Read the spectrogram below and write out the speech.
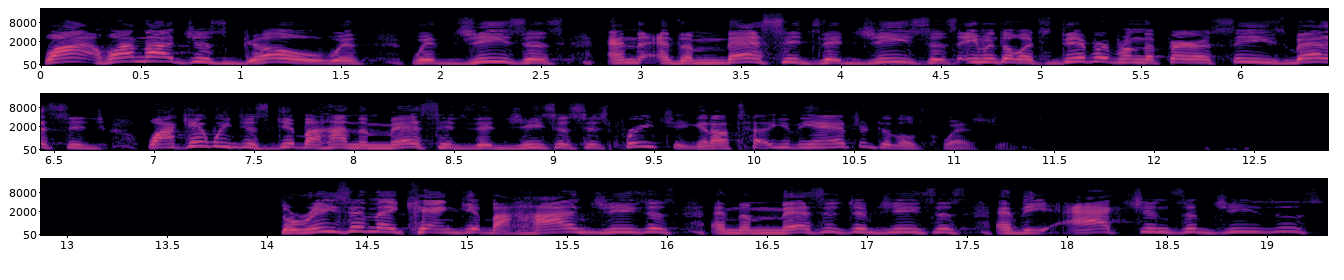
Why, why not just go with, with Jesus and the, and the message that Jesus, even though it's different from the Pharisees' message, why can't we just get behind the message that Jesus is preaching? And I'll tell you the answer to those questions. The reason they can't get behind Jesus and the message of Jesus and the actions of Jesus,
